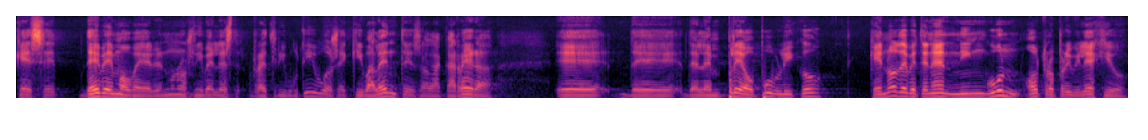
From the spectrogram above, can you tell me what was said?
que se debe mover en unos niveles retributivos equivalentes a la carrera eh, del empleo público, que no debe tener ningún otro privilegio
